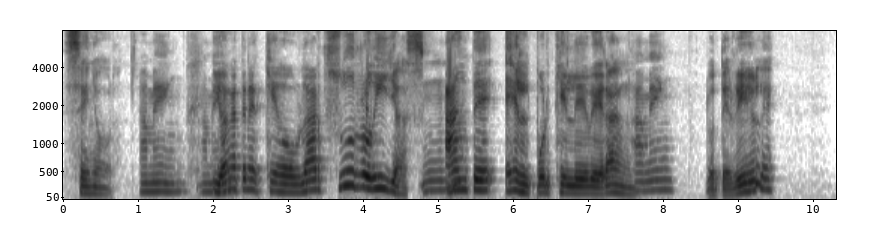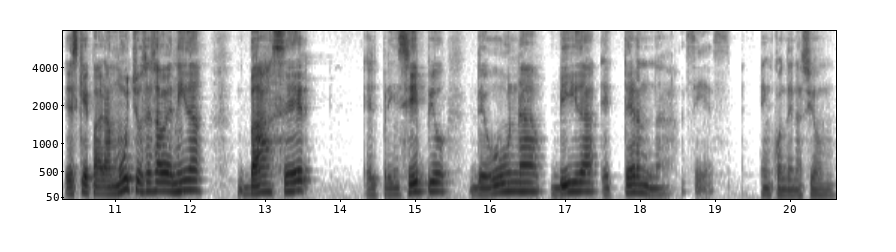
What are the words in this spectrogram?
Señor. Amén. Y van a tener que doblar sus rodillas ante Él porque le verán. Amén. Lo terrible es que para muchos esa venida va a ser el principio de una vida eterna. Así es. En condenación.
